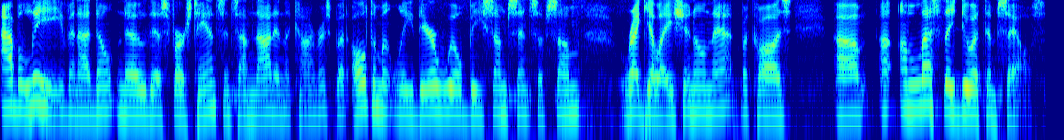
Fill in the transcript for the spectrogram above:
I believe, and I don't know this firsthand since I'm not in the Congress, but ultimately there will be some sense of some regulation on that because um, unless they do it themselves.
